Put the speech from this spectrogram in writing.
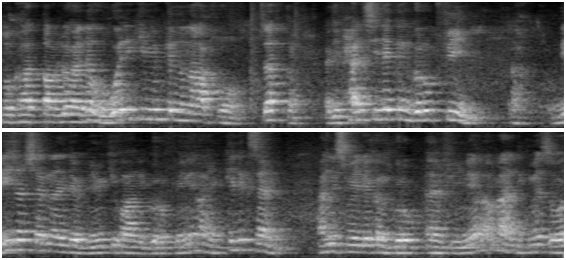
donc هاد الطابلو هذا هو اللي كيمكن نعرفوه متفقين هادي بحال شي كان groupe fini راه déjà شرنا ليه بلي كيكون عندي groupe fini راه يمكن لك سامي بالنسبة لي كان groupe infini راه ما عندك ما سوا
